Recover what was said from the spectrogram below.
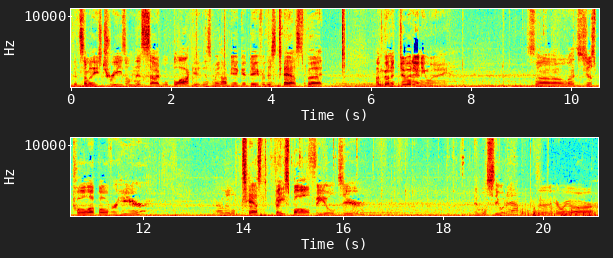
that some of these trees on this side will block it. This may not be a good day for this test, but I'm gonna do it anyway. So let's just pull up over here. Our little test baseball fields here. And we'll see what happens. Okay, here we are.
